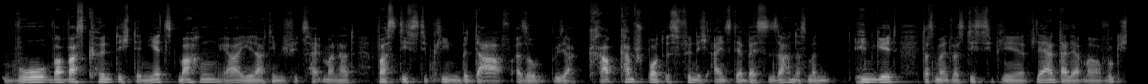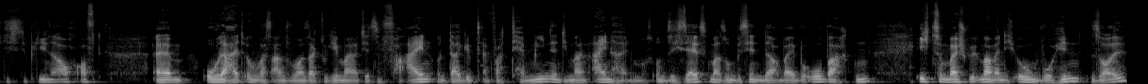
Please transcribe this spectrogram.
wo, was könnte ich denn jetzt machen? Ja, je nachdem, wie viel Zeit man hat, was Disziplin bedarf. Also, wie gesagt, Kampfsport ist, finde ich, eins der besten Sachen, dass man hingeht, dass man etwas diszipliniert lernt. Da lernt man auch wirklich Disziplin auch oft. Ähm, oder halt irgendwas anderes, wo man sagt, okay, man hat jetzt einen Verein und da gibt es einfach Termine, die man einhalten muss und sich selbst mal so ein bisschen dabei beobachten. Ich zum Beispiel immer, wenn ich irgendwo hin soll,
